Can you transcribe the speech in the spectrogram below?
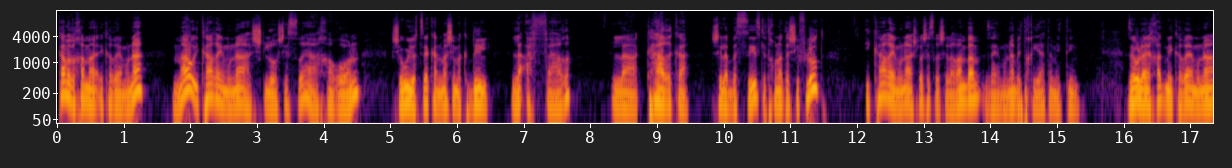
כמה וכמה עיקרי אמונה. מהו עיקר האמונה ה-13, האחרון, שהוא יוצא כאן מה שמקביל לעפר, לקרקע של הבסיס, לתכונת השפלות? עיקר האמונה ה-13 של הרמב"ם זה האמונה בתחיית המתים. זה אולי אחד מעיקרי האמונה,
